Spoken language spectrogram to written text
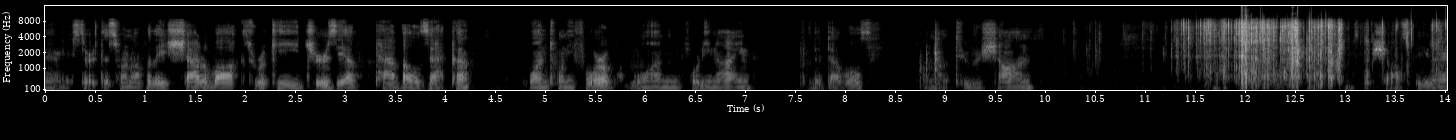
And we start this one off of a Shadowbox rookie jersey of Pavel Zacha, 124 of 149 for the Devils. Going out to Sean. Shosty there.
